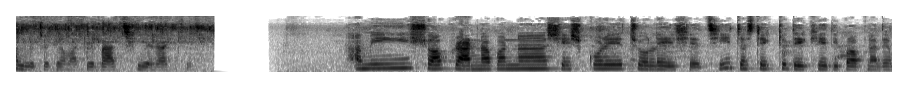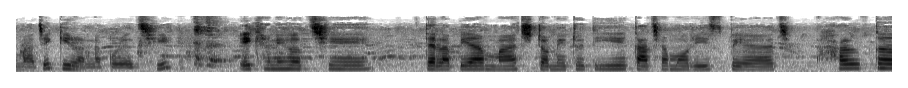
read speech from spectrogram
আল্লাহ যদি আমাকে বাঁচিয়ে রাখে। আমি সব রান্নাবান্না শেষ করে চলে এসেছি। জাস্ট একটু দেখিয়ে দিব আপনাদের মাঝে কি রান্না করেছি। এখানে হচ্ছে তেলাপিয়া, মাছ, টমেটো দিয়ে কাঁচামরিচ, পেঁয়াজ, হালকা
